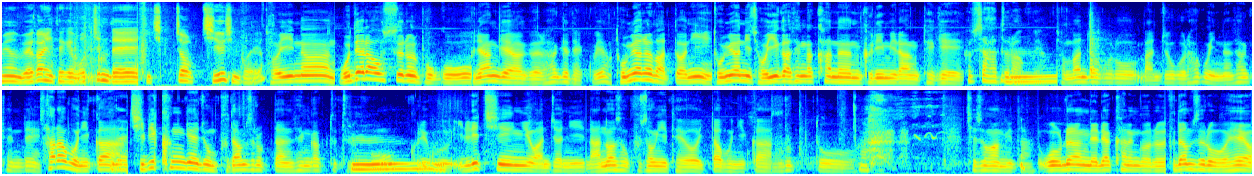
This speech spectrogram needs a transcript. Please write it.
그러면 외관이 되게 멋진데 직접 지으신 거예요? 저희는 모델하우스를 보고 분양 계약을 하게 됐고요. 도면을 봤더니 도면이 저희가 생각하는 그림이랑 되게 흡사하더라고요. 음. 전반적으로 만족을 하고 있는 상태인데 살아보니까 네. 집이 큰 게 좀 부담스럽다는 생각도 들고 음. 그리고 1, 2층이 완전히 나눠서 구성이 되어 있다 보니까 무릎도 죄송합니다. 오르락 내리락하는 거를 부담스러워해요.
